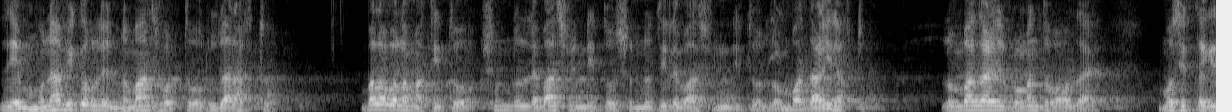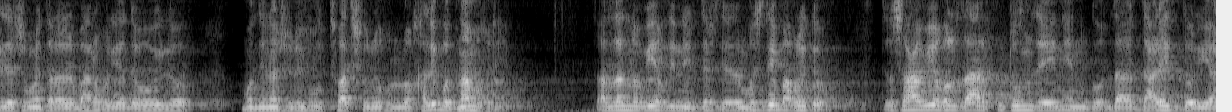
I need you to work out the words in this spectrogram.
যে মুনাফিক হলে নমাজ পড়তো, রোজা রাখতো, বলা বলা মাতিত, সুন্দর লেবাস পিন্ডিত সুন্নতি লেবাস পিন্ডিত লম্বা দাড়ি রাখত। লম্বা দাড়ির প্রমাণ তো পাওয়া যায়। মসজিদ থেকে যে সময় তারা বার করিয়া দেওয়া হইল, মদিনা শরীফ উৎপাত শুরু করল, খালি বদনাম করি আল্লাহ নবী একদিন নির্দেশ দিয়ে মসজিদে বাকরি দেও। তো সাহাবি হল দার কুটুম যে দাড়ির দরিয়া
